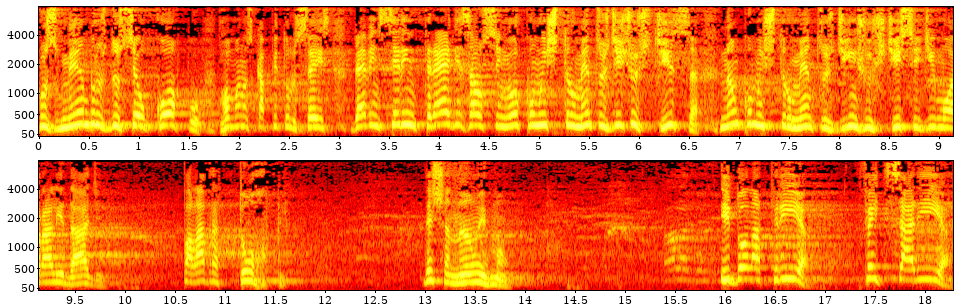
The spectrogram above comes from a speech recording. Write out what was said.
Os membros do seu corpo, Romanos capítulo 6, devem ser entregues ao Senhor como instrumentos de justiça, não como instrumentos de injustiça e de imoralidade. Palavra torpe. Deixa não, irmão. Idolatria, feitiçaria,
